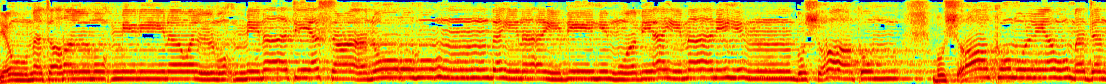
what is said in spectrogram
يوم ترى المؤمنين والمؤمنات يسعى نورهم بين أيديهم وبأيمانهم بشراكم بشراكم اليوم جنات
